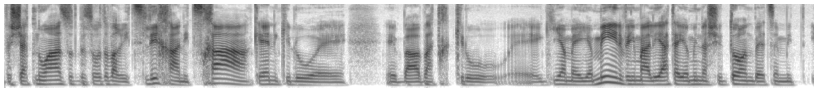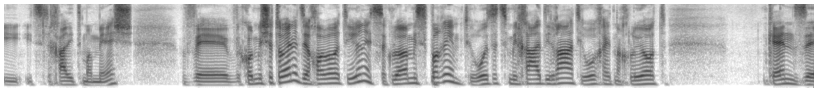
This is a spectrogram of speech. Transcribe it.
ושהתנועה הזאת בסופו של דבר הצליחה, ניצחה, כן, כאילו, אה, אה, בת, כאילו, אה, הגיעה מימין, ועם עליית הימין לשלטון בעצם היא הצליחה להתממש. ו... וכל מי שטוען את זה יכול לומר, תראו, הנה, תסתכלו על המספרים, תראו איזה צמיחה אדירה, תראו איך ההתנחלויות, כן, זה...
